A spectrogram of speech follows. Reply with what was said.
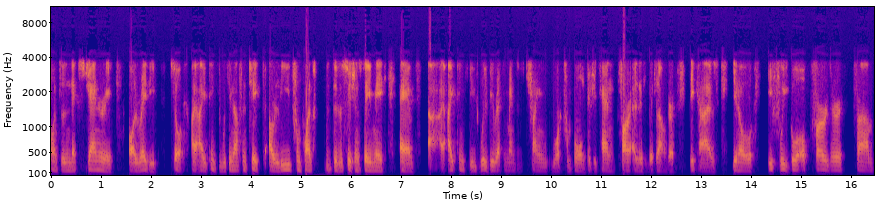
until next January already. So I, I, think we can often take our lead from what the decisions they make. Um, I, I, think it will be recommended to try and work from home if you can for a little bit longer because, you know, if we go up further from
